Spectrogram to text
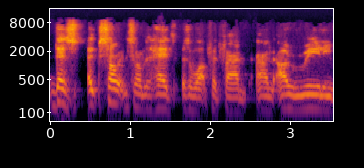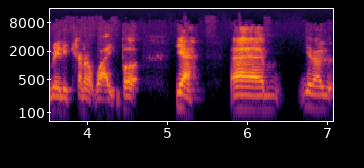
there's exciting times ahead as a Watford fan, and I really, really cannot wait. But yeah, um, you know,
